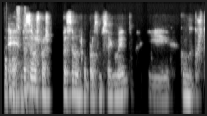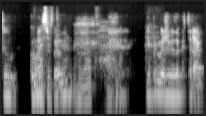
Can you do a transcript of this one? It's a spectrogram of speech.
para É, passamos para, as- passamos para o próximo segmento e, como de costume, começo Começas tu, eu. exato. E o primeiro jogador que trago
